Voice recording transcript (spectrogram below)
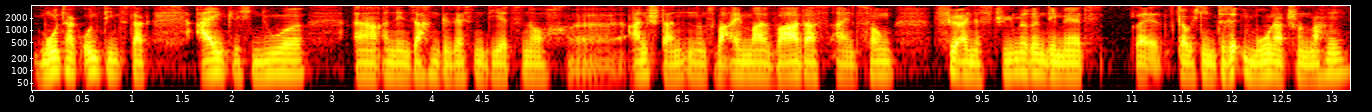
Montag und Dienstag eigentlich nur äh, an den Sachen gesessen, die jetzt noch äh, anstanden. Und zwar einmal war das ein Song für eine Streamerin, die mir jetzt seit, glaube ich, den dritten Monat schon machen.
